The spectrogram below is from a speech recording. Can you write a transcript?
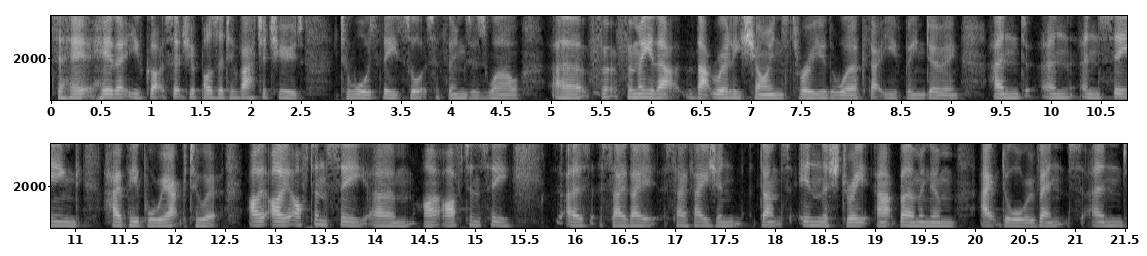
to hear, hear that you've got such a positive attitude towards these sorts of things as well. Uh, for for me, that that really shines through the work that you've been doing, and and and seeing how people react to it. I, I often see um, I often see as South South Asian dance in the street at Birmingham outdoor events, and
